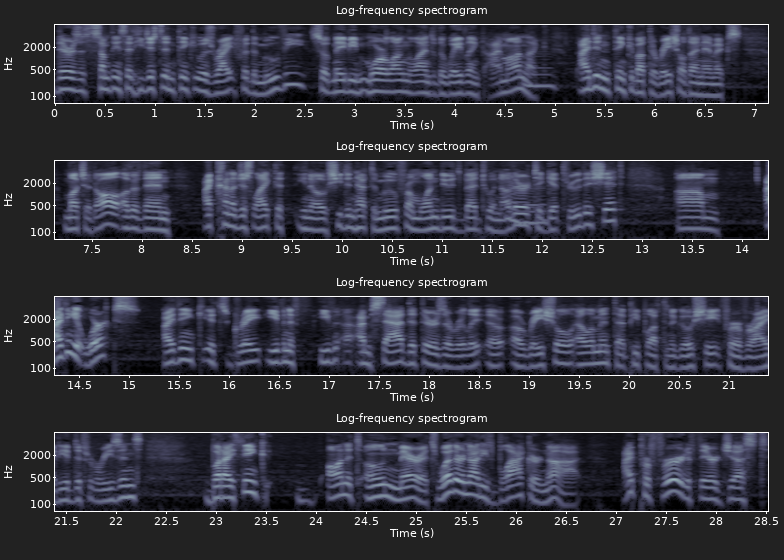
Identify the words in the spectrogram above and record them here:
there was something said he just didn't think it was right for the movie. So maybe more along the lines of the wavelength I'm on. Like Mm. I didn't think about the racial dynamics much at all, other than I kind of just liked that you know she didn't have to move from one dude's bed to another to Mhm. get through this shit. Um, I think it works. I think it's great, even if even I'm sad that there's a, rela- a a racial element that people have to negotiate for a variety of different reasons. But I think on its own merits, whether or not he's black or not, I prefer it if they're just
